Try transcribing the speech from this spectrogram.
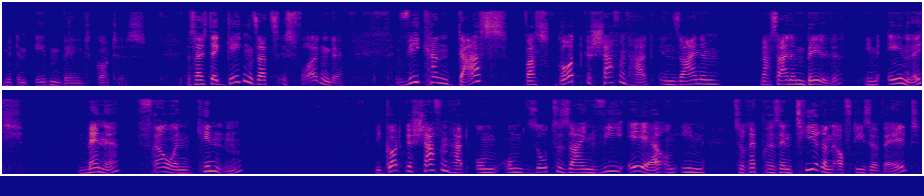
mit dem Ebenbild Gottes. Das heißt, der Gegensatz ist folgende. Wie kann das, was Gott geschaffen hat, in seinem, nach seinem Bild, ihm ähnlich, Männer, Frauen, Kinder, die Gott geschaffen hat, um, um so zu sein wie er, um ihn zu repräsentieren auf dieser Welt,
